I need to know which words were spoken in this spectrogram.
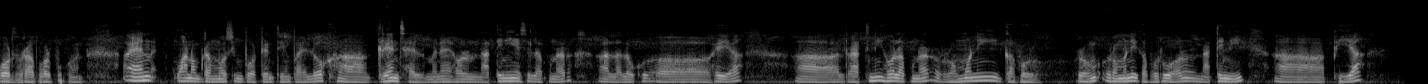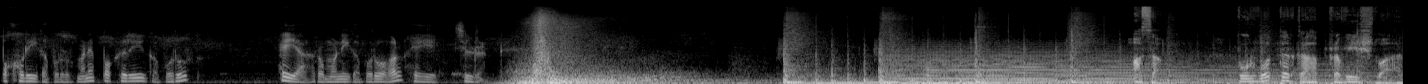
বৰধৰা Borphukan. And one of the most important thing পাই লওক গ্ৰেণ্ড চাইল্ড মানে হ'ল নাতিনী আছিল আপোনাৰ আহ, সেয়া নাতিনী হ'ল আপোনাৰ ৰমণী গাভৰু ৰম- ৰমণী গাভৰু হ'ল নাতিনী আহ, ভিয়া পখৰী গাভৰুৰ মানে পখৰী গাভৰুৰ সেয়া ৰমণী গাভৰু হ'ল সেই চিলড্ৰেন असम पूर्वोत्तर का प्रवेश द्वार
